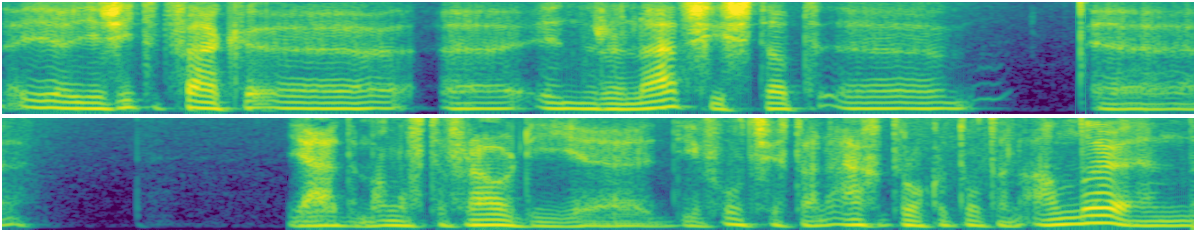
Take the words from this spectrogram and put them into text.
Je, je, ziet het vaak uh, in relaties dat ja, de man of de vrouw die, die voelt zich dan aangetrokken tot een ander. En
